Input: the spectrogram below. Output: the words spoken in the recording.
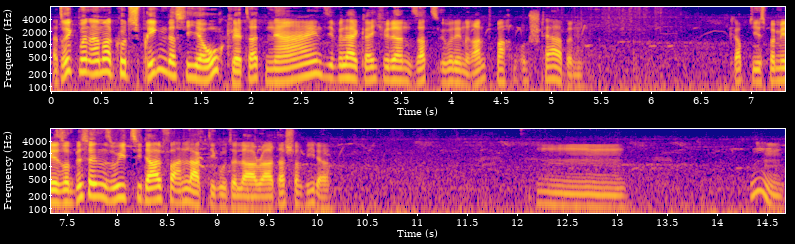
Da drückt man einmal kurz springen, dass sie hier hochklettert. Nein, sie will halt gleich wieder einen Satz über den Rand machen und sterben glaube, die ist bei mir so ein bisschen suizidal veranlagt, die gute Lara. Das schon wieder. Hm. Hm.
